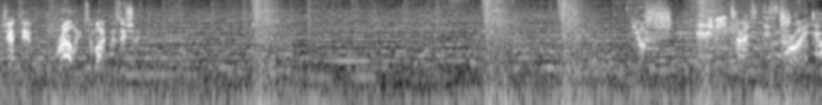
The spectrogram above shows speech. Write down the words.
objective. Rally to my position. Yosh! Enemy turret destroyed!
